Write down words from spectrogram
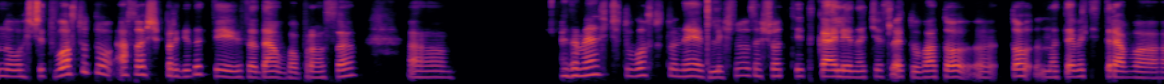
но счетоводството, аз още преди да ти задам въпроса, а, за мен счетоводството не е излишно, защото ти така или иначе след това то, то на тебе ти трябва,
